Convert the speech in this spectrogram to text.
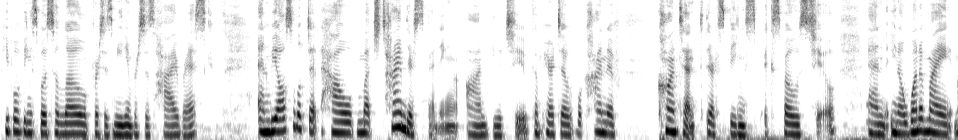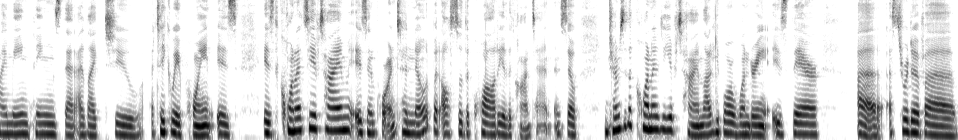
people being exposed to low versus medium versus high risk. And we also looked at how much time they're spending on YouTube compared to what kind of content they're being exposed to and you know one of my my main things that i like to a takeaway point is is the quantity of time is important to note but also the quality of the content and so in terms of the quantity of time a lot of people are wondering is there a, a sort of a,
